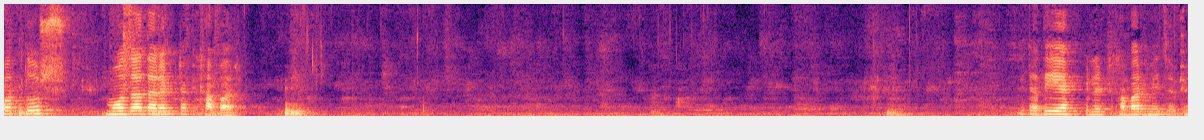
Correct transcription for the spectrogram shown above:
কত মজাদার একটা খাবার। এটা দিয়ে এক প্লেট খাবার হয়ে যাবে।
